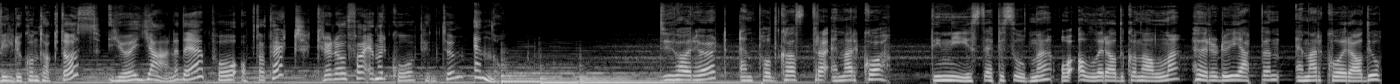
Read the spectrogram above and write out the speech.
Vil du kontakte oss, gjør gjerne det på oppdatert krøllalfa nrk.no. Du har hørt en podkast fra NRK. De nyeste episodene og alle radiokanalene hører du i appen NRK Radio.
